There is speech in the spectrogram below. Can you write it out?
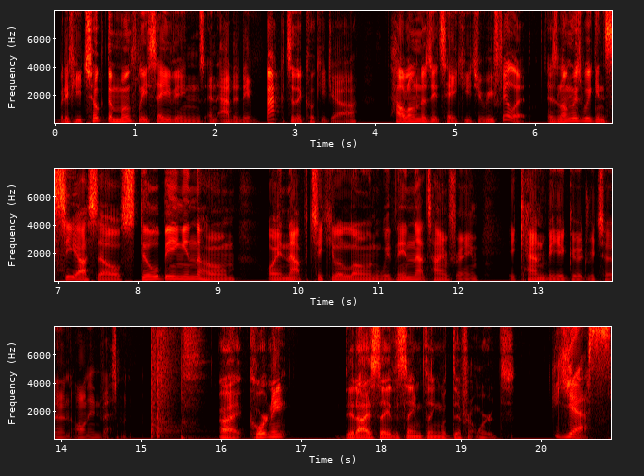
But if you took the monthly savings and added it back to the cookie jar, how long does it take you to refill it? As long as we can see ourselves still being in the home or in that particular loan within that time frame, it can be a good return on investment. All right, Courtney, did I say the same thing with different words? Yes.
